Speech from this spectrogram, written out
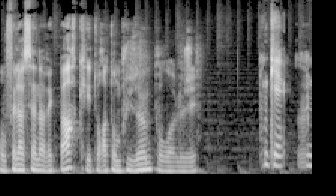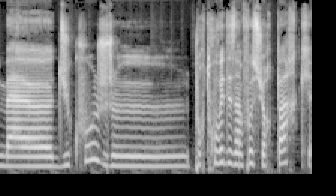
On fait la scène avec Park et tu auras ton plus un pour le G. Ok, bah du coup, je pour trouver des infos sur Parc,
